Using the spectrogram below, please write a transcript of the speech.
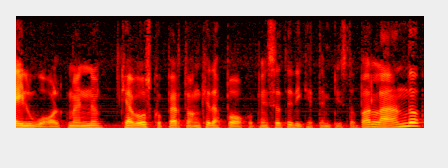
e il Walkman che avevo scoperto anche da poco, pensate di che tempi sto parlando,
